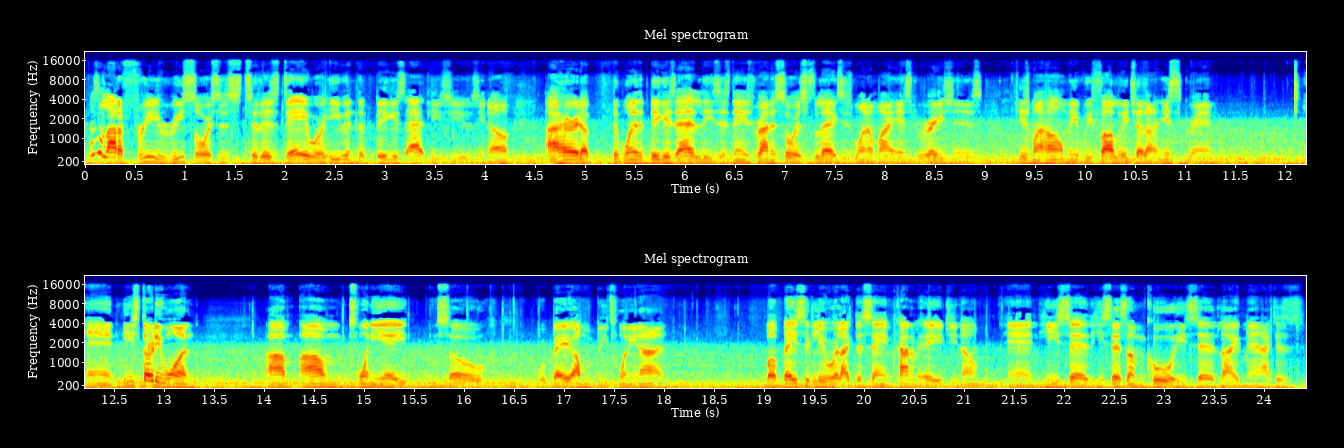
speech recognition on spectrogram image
There's a lot of free resources to this day where even the biggest athletes use, you know. I heard of the one of the biggest athletes, his name's Brontosaurus Flex, he's one of my inspirations. He's my homie. We follow each other on Instagram. And he's 31 I'm I'm 28, so we're ba- I'm gonna be 29. But basically, we're like the same kind of age, you know. And he said he said something cool. He said like, man, I just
